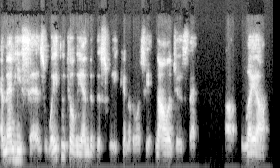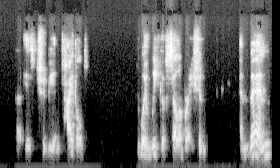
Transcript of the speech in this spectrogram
and then he says, "Wait until the end of this week." In other words, he acknowledges that uh, Leah uh, is should be entitled to a week of celebration, and then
